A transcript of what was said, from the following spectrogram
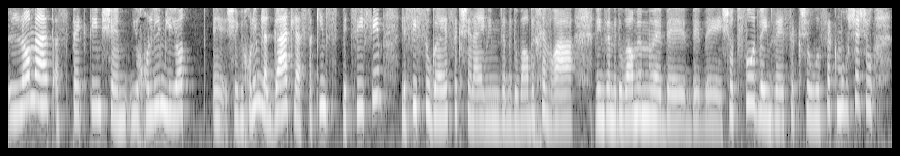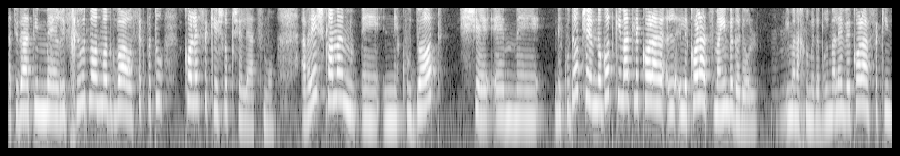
לא מעט אספקטים שהם יכולים להיות שהם יכולים לגעת לעסקים ספציפיים לפי סוג העסק שלהם, אם זה מדובר בחברה, ואם זה מדובר בשותפות, ואם זה עסק שהוא עוסק מורשה, שהוא, את יודעת, עם אה, רווחיות מאוד מאוד גבוהה, עוסק פטור, כל עסק יש לו כשלעצמו. אבל יש כמה אה, נקודות שהן אה, נקודות שהן נוגעות כמעט לכל, לכל העצמאים בגדול, אם אנחנו מדברים עליהם, וכל העסקים.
